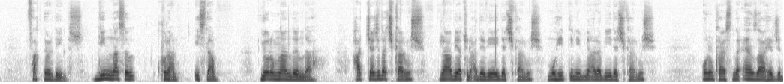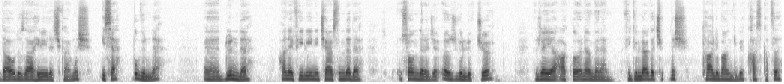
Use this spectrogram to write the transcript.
faktör değildir. Din nasıl Kur'an, İslam yorumlandığında Haccacı da çıkarmış, Rabiatül Adeviye'yi de çıkarmış, Muhiddin İbni Arabi'yi de çıkarmış, onun karşısında en zahirci Davud-u Zahiri'yi de çıkarmış ise bugün de e, dün de Hanefiliğin içerisinde de son derece özgürlükçü, reye, akla önem veren figürler de çıkmış. Taliban gibi kas katı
